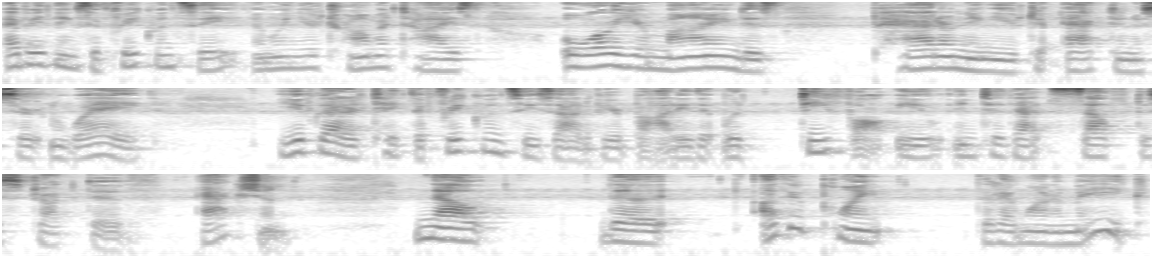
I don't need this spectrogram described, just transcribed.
everything's a frequency. And when you're traumatized or your mind is patterning you to act in a certain way, you've got to take the frequencies out of your body that would default you into that self destructive action. Now, the other point that I want to make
